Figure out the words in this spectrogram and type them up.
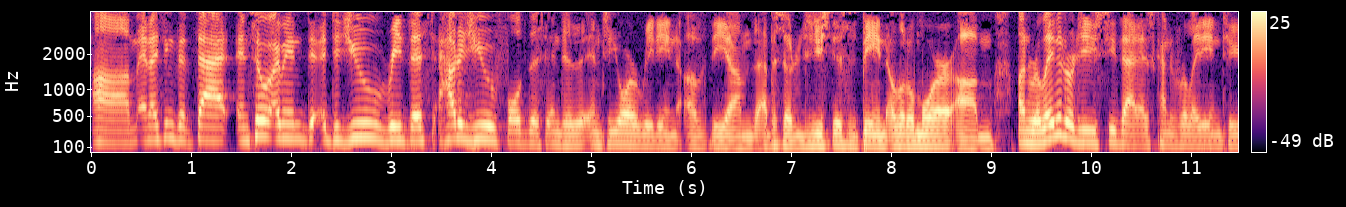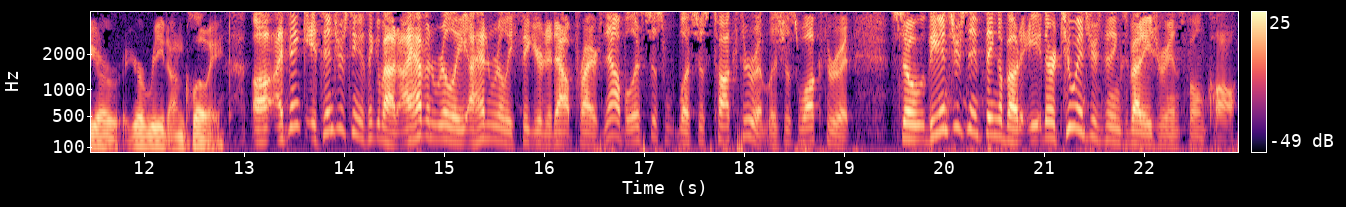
um, and I think that that, and so, I mean, d- did you read this? How did you fold this into the, into your reading of the um, the episode? Did you see this as being a little more um, unrelated, or do you see that as kind of relating to your your read on Chloe? Uh, I think it's interesting to think about. I haven't really, I hadn't really figured it out prior to now, but let's just let's just talk through it. Let's just walk through it. So the interesting thing about there are two interesting things about Adrian's phone call.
